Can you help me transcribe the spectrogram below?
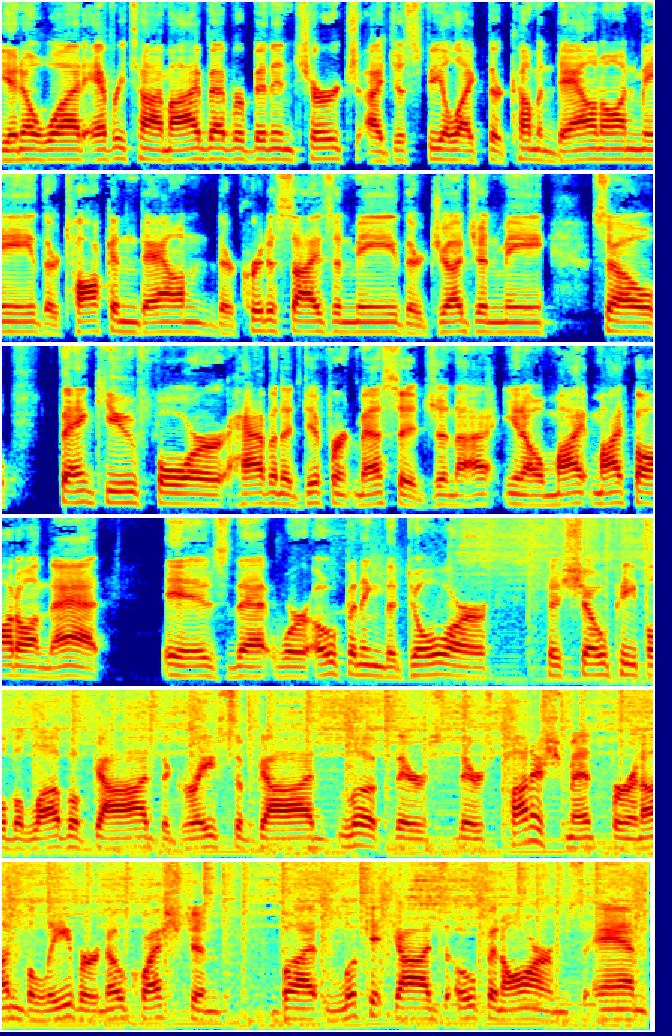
you know what? Every time I've ever been in church, I just feel like they're coming down on me. They're talking down, they're criticizing me, they're judging me. So thank you for having a different message. And I, you know, my my thought on that is that we're opening the door to show people the love of God, the grace of God. Look, there's there's punishment for an unbeliever, no question, but look at God's open arms and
